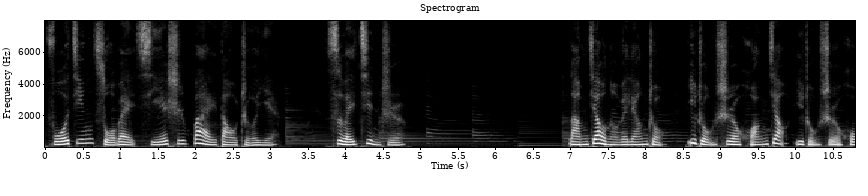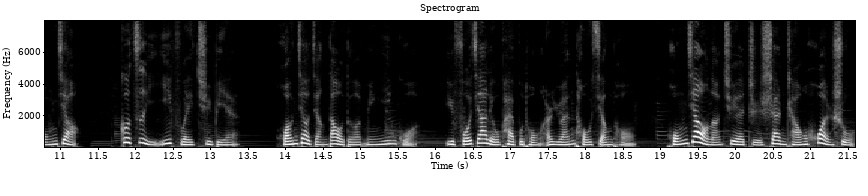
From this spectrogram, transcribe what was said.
佛经所谓邪师外道者也。四为禁之。喇嘛教呢为两种，一种是黄教，一种是红教，各自以衣服为区别。黄教讲道德、明因果，与佛家流派不同，而源头相同。红教呢，却只擅长幻术。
